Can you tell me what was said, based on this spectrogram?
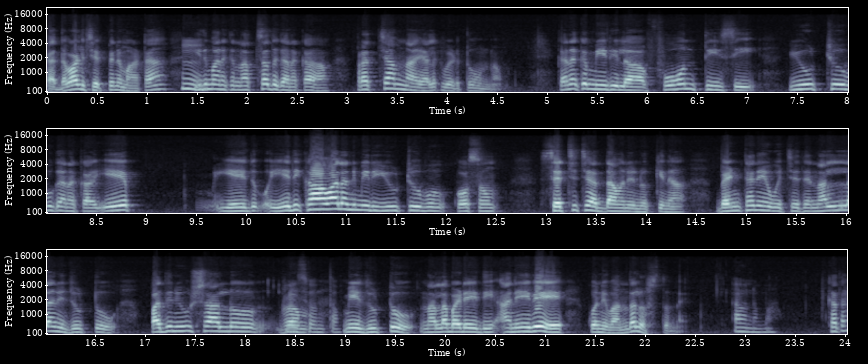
పెద్దవాళ్ళు చెప్పిన మాట. ఇది మనకి నచ్చదు గనక ప్రత్యామ్నాయాలకు పెడుతూ ఉన్నాం. కనుక మీరు ఇలా ఫోన్ తీసి యూట్యూబ్ గనక ఏ ఏది ఏది కావాలని మీరు యూట్యూబ్ కోసం సెర్చ్ చేద్దామని నొక్కిన వెంటనే వచ్చేది నల్లని జుట్టు పది నిమిషాల్లో. మీ జుట్టు నల్లబడేది అనేవే కొన్ని వందలు వస్తున్నాయి అవునమ్మా కదా.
